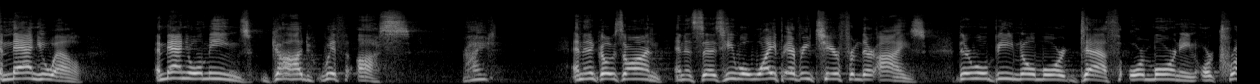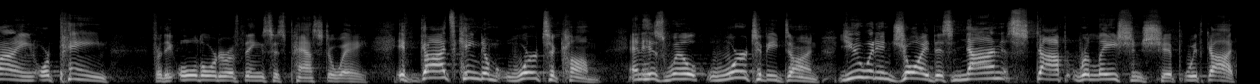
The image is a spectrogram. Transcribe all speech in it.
Emmanuel. Emmanuel means God with us, right? And then it goes on and it says, He will wipe every tear from their eyes. There will be no more death or mourning or crying or pain, for the old order of things has passed away. If God's kingdom were to come, and his will were to be done, you would enjoy this non-stop relationship with God.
